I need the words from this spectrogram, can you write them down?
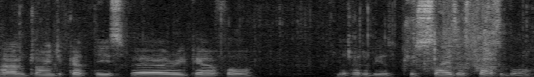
I'm trying to cut these very careful. I try to be as precise as possible.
